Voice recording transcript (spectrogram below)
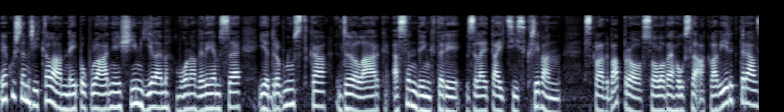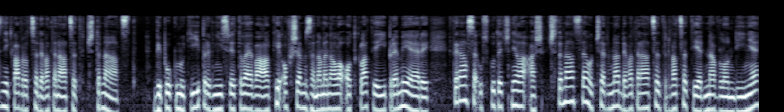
Jak už jsem říkala, nejpopulárnějším dílem Vona Williamse je drobnůstka The Lark Ascending, tedy vzlétající skřivan, skladba pro solové housle a klavír, která vznikla v roce 1914. Vypuknutí první světové války ovšem znamenalo odklad její premiéry, která se uskutečnila až 14. června 1921 v Londýně,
